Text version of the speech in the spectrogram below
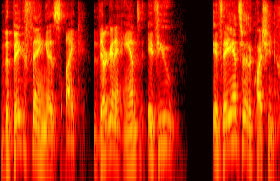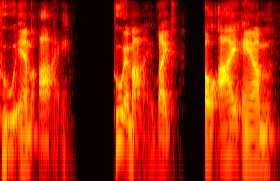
the big thing is like they're going to answer if you if they answer the question, "Who am I?" Who am I? Like, oh, I am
